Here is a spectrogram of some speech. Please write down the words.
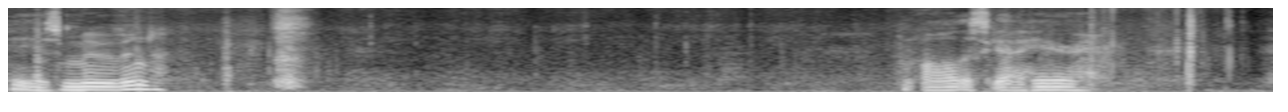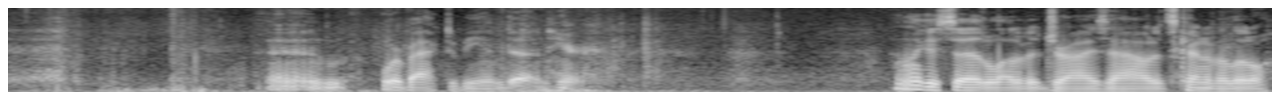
He is moving. all this guy here and we're back to being done here. And like I said, a lot of it dries out. It's kind of a little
